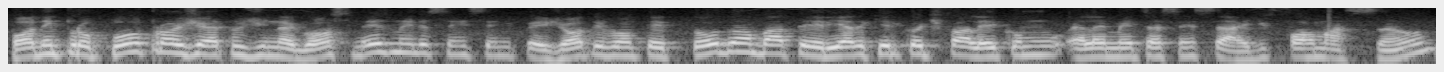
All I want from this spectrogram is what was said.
podem propor projetos de negócio, mesmo ainda sem CNPJ, e vão ter toda uma bateria daquilo que eu te falei como elementos essenciais de formação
